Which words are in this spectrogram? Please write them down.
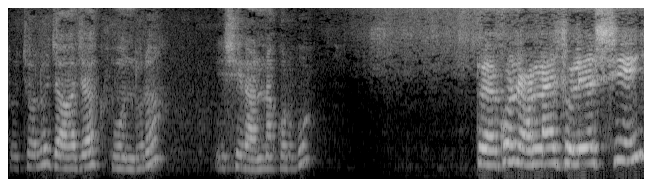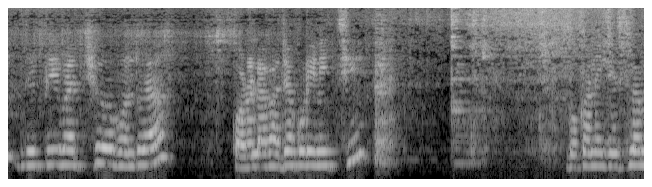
তো চলো যাওয়া যাক বন্ধুরা, এসে রান্না করব। তো এখন রান্নায় চলে এসেছি। দেখতেই পাচ্ছ বন্ধুরা, করলা ভাজা করে নিচ্ছি। দোকানে গেছিলাম,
